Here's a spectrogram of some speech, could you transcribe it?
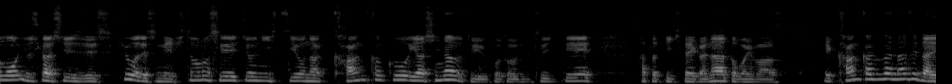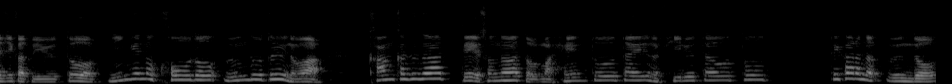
うも、吉川修司です。今日はですね、人の成長に必要な感覚を養うということについて語っていきたいかなと思います。え感覚がなぜ大事かというと、人間の行動、運動というのは、感覚があって、その後、まあ、扁桃体でのフィルターを通ってからの運動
